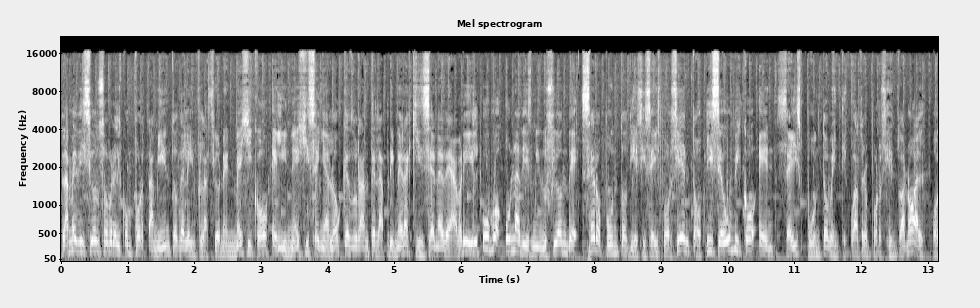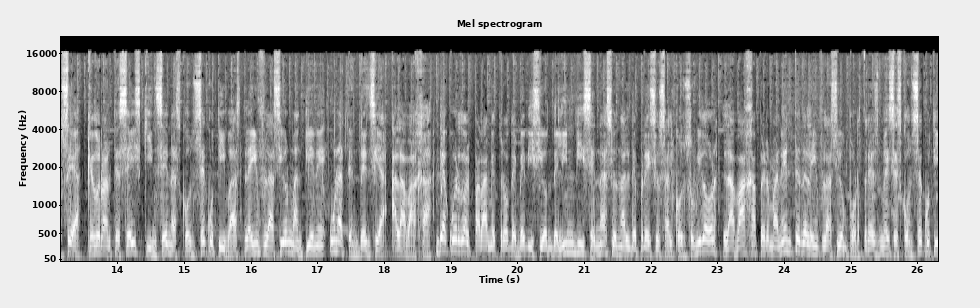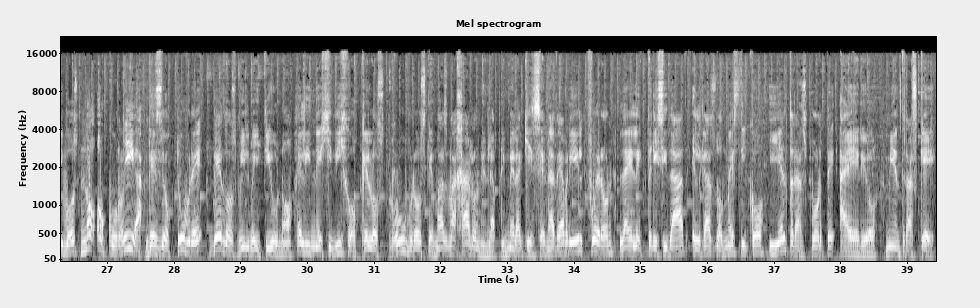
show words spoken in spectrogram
la medición sobre el comportamiento de la inflación en México, el INEGI señaló que durante la primera quincena de abril hubo una disminución de 0.16% y se ubicó en 6.24 4% anual. O sea que durante seis quincenas consecutivas la inflación mantiene una tendencia a la baja. De acuerdo al parámetro de medición del Índice Nacional de Precios al Consumidor, la baja permanente de la inflación por tres meses consecutivos no ocurría desde octubre de 2021. El INEGI dijo que los rubros que más bajaron en la primera quincena de abril fueron la electricidad, el gas doméstico y el transporte aéreo, mientras que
